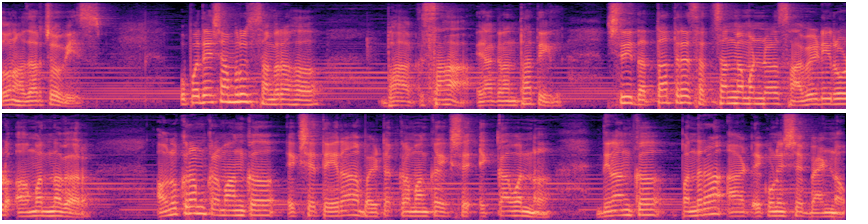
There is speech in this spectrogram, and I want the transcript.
दोन हजार चोवीस. उपदेशामृत संग्रह भाग सहा या ग्रंथातील श्री दत्तात्रय सत्संग मंडळ सावेडी रोड अहमदनगर. अनुक्रम क्रमांक एकशे तेरा बैठक क्रमांक एकशे एक्कावन्न दिनांक पंधरा आठ एकोणीसशे ब्याण्णव.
